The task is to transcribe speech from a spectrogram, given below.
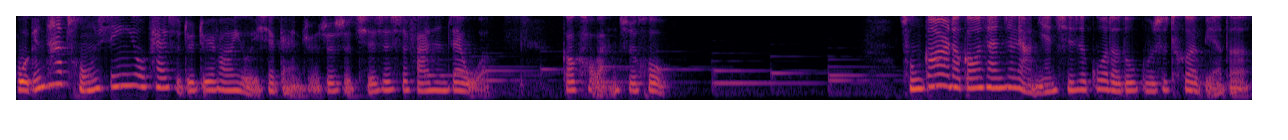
我跟他重新又开始对对方有一些感觉，就是其实是发生在我高考完之后。从高二到高三这两年，其实过得都不是特别的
